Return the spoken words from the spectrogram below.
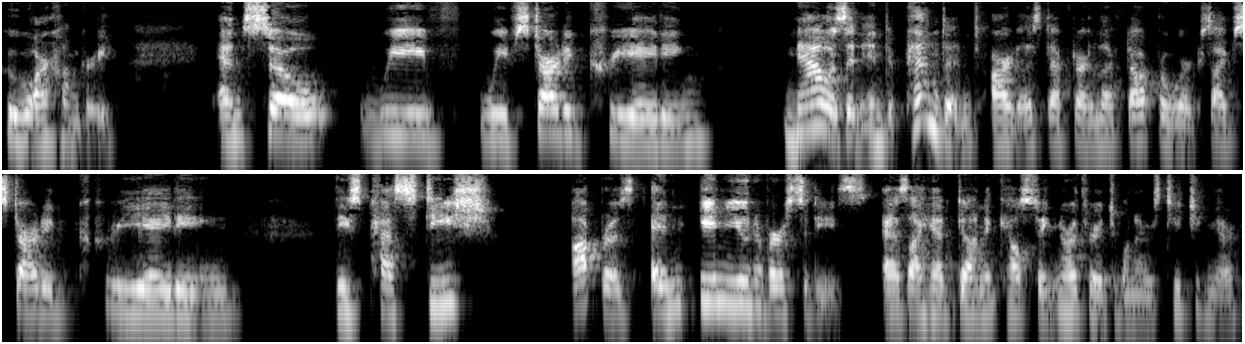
who are hungry. And so we've we've started creating now as an independent artist after i left opera works i've started creating these pastiche operas and in universities as i had done at cal state northridge when i was teaching there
